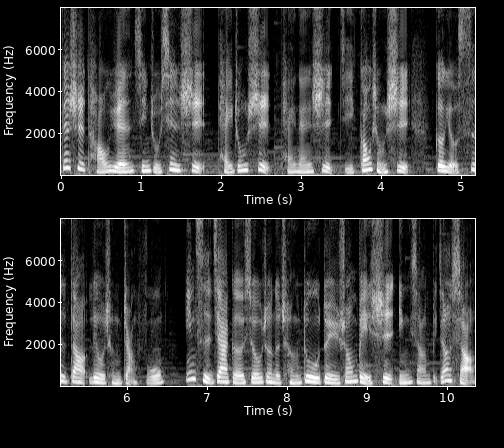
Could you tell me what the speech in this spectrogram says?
但是桃园、新竹县市、台中市、台南市及高雄市各有四到六成涨幅。因此，价格修正的程度对于双北市影响比较小，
